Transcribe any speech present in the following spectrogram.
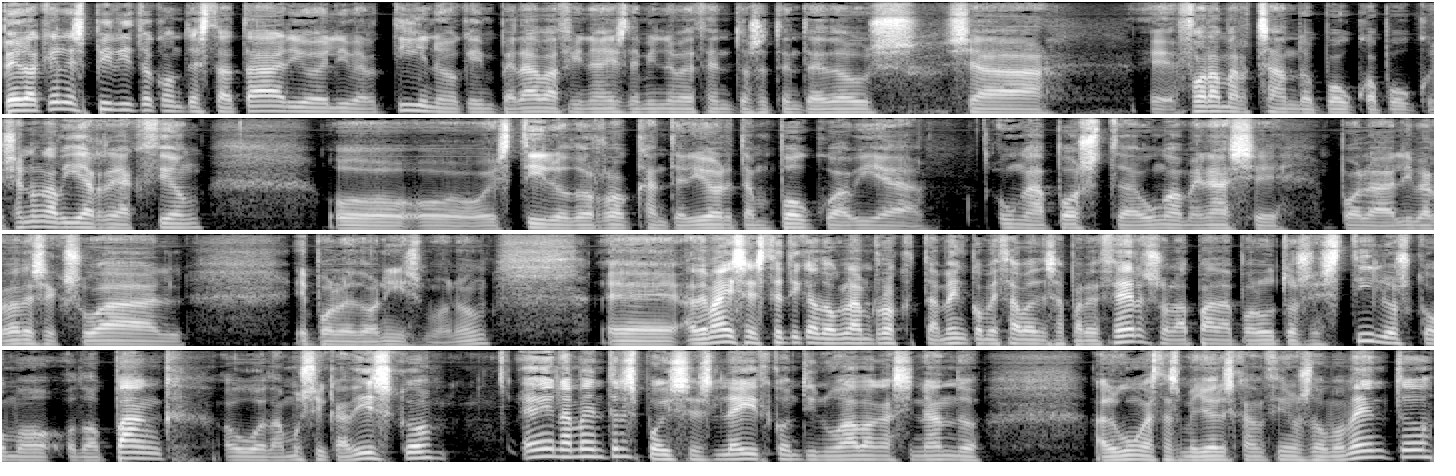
pero aquel espírito contestatario e libertino que imperaba a finais de 1972 xa eh, fora marchando pouco a pouco. Xa non había reacción o, o estilo do rock anterior, tampouco había unha aposta, unha homenaxe pola liberdade sexual, e polo hedonismo. Non? Eh, ademais, a estética do glam rock tamén comezaba a desaparecer, solapada por outros estilos como o do punk ou o da música disco, e na mentres, pois Slade continuaban asinando algunhas das mellores cancións do momento,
